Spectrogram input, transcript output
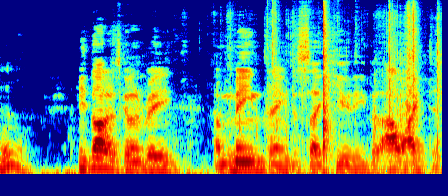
Ooh. He thought it was going to be a mean thing to say cutie, but I liked it.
